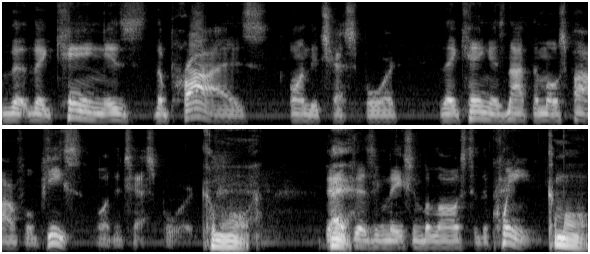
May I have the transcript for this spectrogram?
the the king is the prize on the chessboard the king is not the most powerful piece on the chessboard Come on, that designation belongs to the queen. come on.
